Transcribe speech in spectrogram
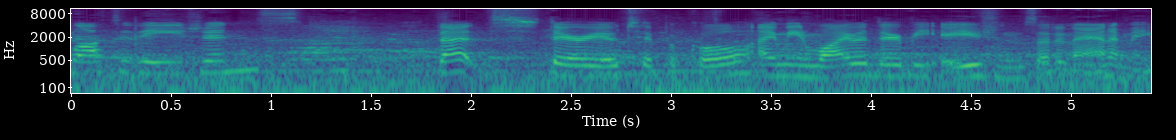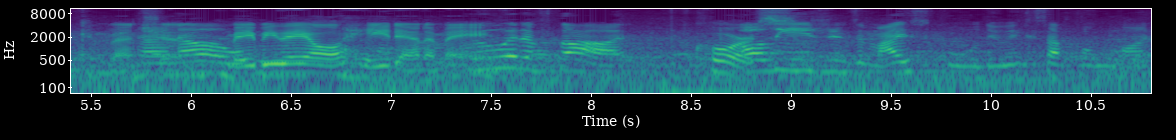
lots of Asians. That's stereotypical. I mean, why would there be Asians at an anime convention? I know. Maybe they all hate anime. Who would have thought? Of course. All the Asians in my school do, except for one.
